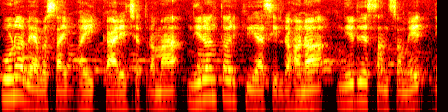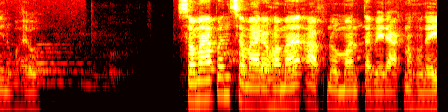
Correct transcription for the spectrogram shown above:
पूर्ण व्यावसायिक भई कार्यक्षेत्रमा निरन्तर क्रियाशील रहन निर्देशन समेत दिनुभयो। समापन समारोहमा आफ्नो मन्तव्य राख्नुहुँदै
